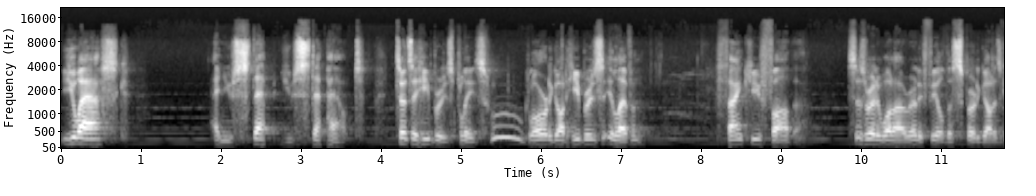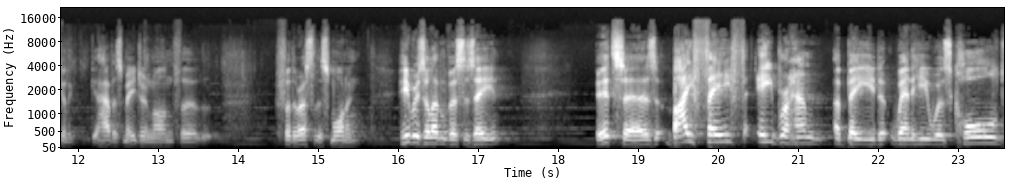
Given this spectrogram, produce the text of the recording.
you ask, and you step, you step out. Turn to Hebrews, please. Woo, glory to God. Hebrews 11. Thank you, Father. This is really what I really feel the Spirit of God is going to have us majoring on for, for the rest of this morning. Hebrews 11, verses 8. It says, By faith, Abraham obeyed when he was called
